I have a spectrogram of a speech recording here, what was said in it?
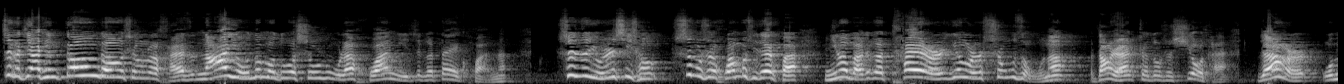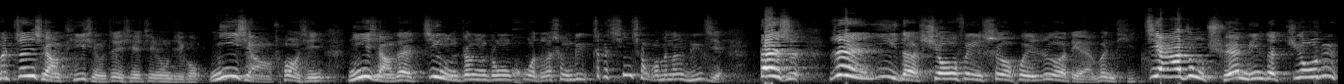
这个家庭刚刚生了孩子，哪有那么多收入来还你这个贷款呢？甚至有人戏称，是不是还不起贷款，你要把这个胎儿婴儿收走呢？当然，这都是笑谈。然而，我们真想提醒这些金融机构，你想创新，你想在竞争中获得胜利，这个心情我们能理解。但是，任意的消费社会热点问题，加重全民的焦虑。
